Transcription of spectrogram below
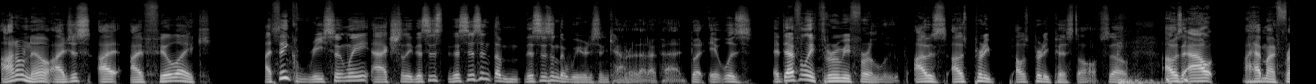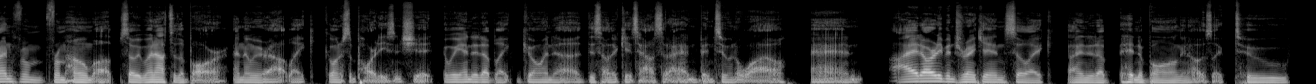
I don't know. I just I I feel like I think recently, actually, this is this isn't the this isn't the weirdest encounter that I've had, but it was it definitely threw me for a loop. I was I was pretty I was pretty pissed off. So I was out. I had my friend from from home up, so we went out to the bar, and then we were out like going to some parties and shit. And we ended up like going to this other kid's house that I hadn't been to in a while, and I had already been drinking, so like I ended up hitting a bong, and I was like too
